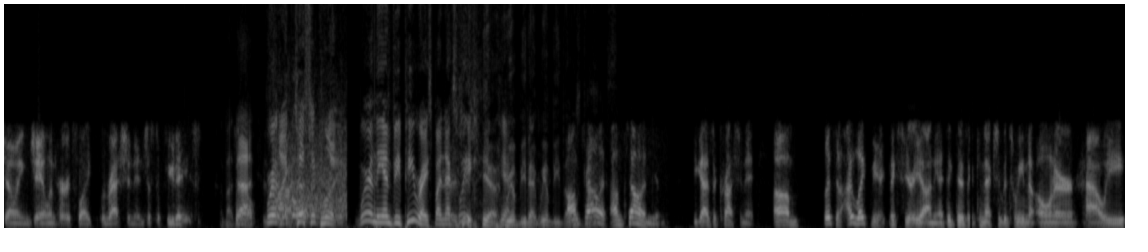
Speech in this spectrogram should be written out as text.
showing Jalen Hurts like progression in just a few days. How about So- that? We're, I disagree. We're in the MVP race by next week. yeah, we'll be that. We'll be those I'm telling, I'm telling you, you guys are crushing it. Um, listen, I like Nick Nick Sirianni. I think there's a connection between the owner, Howie,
